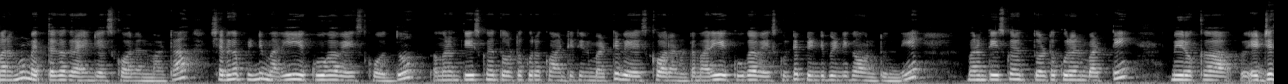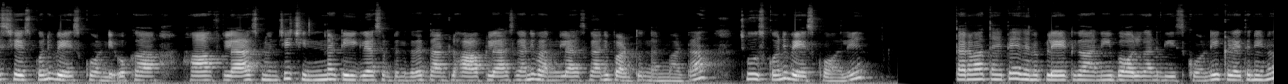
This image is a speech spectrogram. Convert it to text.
మనము మెత్తగా గ్రైండ్ చేసుకోవాలన్నమాట. శనగపిండి మరీ ఎక్కువగా వేసుకోవద్దు. మనం తీసుకునే తోటకూర క్వాంటిటీని బట్టి వేసుకోవాలన్నమాట. మరీ ఎక్కువగా వేసుకుంటే పిండి పిండిగా ఉంటుంది. మనం తీసుకునే తోటకూరని బట్టి మీరు ఒక అడ్జస్ట్ చేసుకొని వేసుకోండి. ఒక హాఫ్ గ్లాస్ నుంచి చిన్న టీ గ్లాస్ ఉంటుంది కదా దాంట్లో హాఫ్ గ్లాస్ కానీ వన్ గ్లాస్ కానీ పడుతుందన్నమాట. చూసుకొని వేసుకోవాలి. తర్వాత అయితే ఏదైనా ప్లేట్ కానీ బౌల్ కానీ తీసుకోండి. ఇక్కడైతే నేను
